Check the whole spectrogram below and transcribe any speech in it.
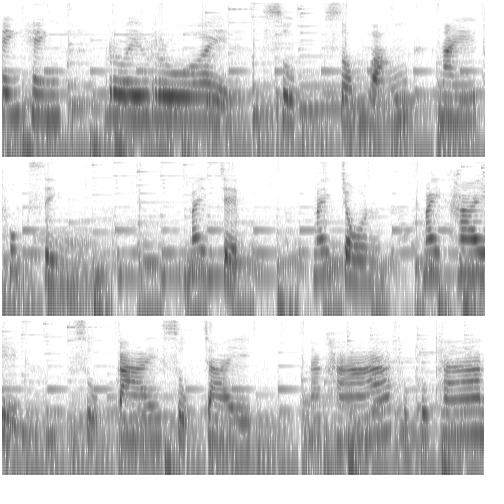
ฮงเฮงรวยรวย สุขสมหวังในทุกสิ่ง ไม่เจ็บ ไม่จน ไม่ไข้ สุขกาย สุขใจนะคะ ทุกทุกท่าน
